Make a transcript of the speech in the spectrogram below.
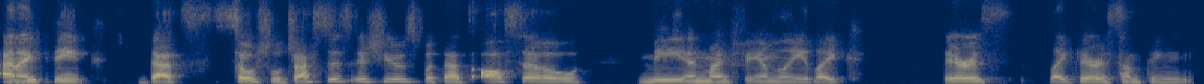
And mm. I think that's social justice issues, but that's also me and my family like there is like there is something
